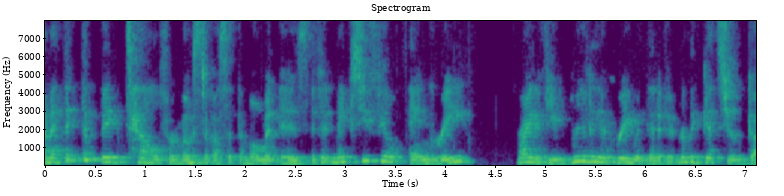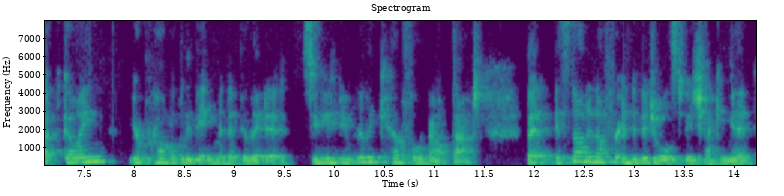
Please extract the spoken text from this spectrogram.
And I think the big tell for most of us at the moment is if it makes you feel angry, right? If you really agree with it, if it really gets your gut going, you're probably being manipulated. So you need to be really careful about that. But it's not enough for individuals to be checking it.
